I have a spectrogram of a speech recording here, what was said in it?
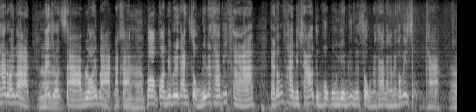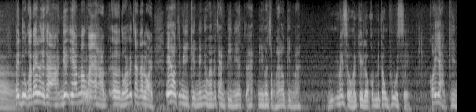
3,500 บาท อ่าได้ส่วนลด 300 บาทนะคะ นะครับ บอกก่อนมีบริการส่งด้วยนะคะพี่ขา แต่ต้องภายในเช้าถึง6โมงเย็นถึงจะส่งนะคะ หลังจากนั้นเขาไม่ส่งค่ะ เออ ไปดูกันได้เลยค่ะ เยอะแยะมากมายอาหารเออหน่วยพระจันทร์อร่อย เอ๊ะเราจะมีกินไหมหน่วยพระจันทร์ปีนี้จะมีคนส่งให้เรากินไหมไม่ส่งให้กินเราก็ไม่ต้องพูดสิก็อยากกิน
